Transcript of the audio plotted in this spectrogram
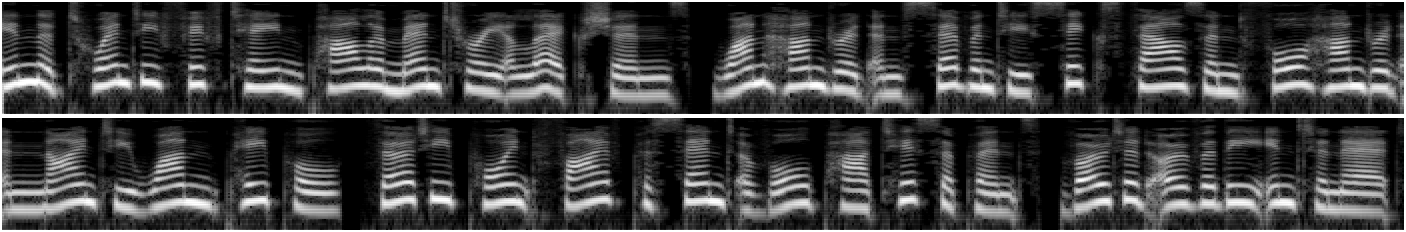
In the 2015 parliamentary elections, 176,491 people, 30.5% of all participants, voted over the Internet.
